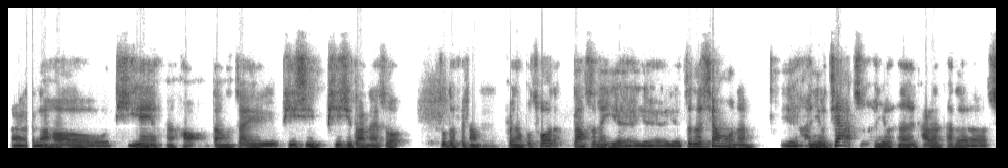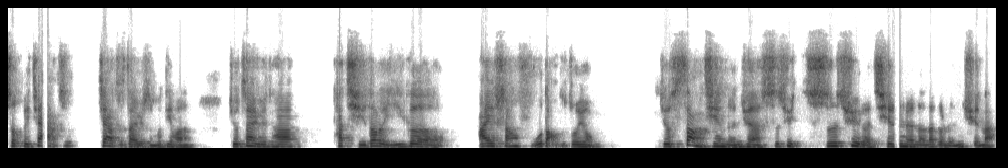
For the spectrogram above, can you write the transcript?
啊，然后体验也很好，当时在 PC PC 端来说做的非常非常不错的，当时呢也也也这个项目呢。也很有价值，很有很有它的它的社会价值。价值在于什么地方呢？就在于它它起到了一个哀伤辅导的作用。就丧亲人群啊，失去失去了亲人的那个人群呐，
